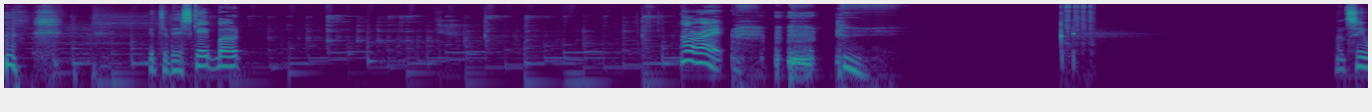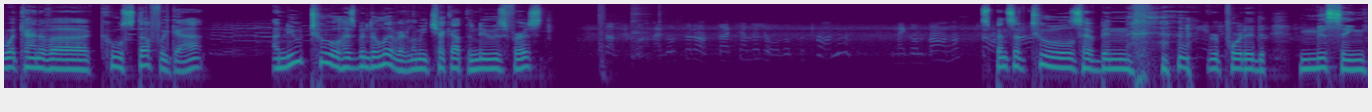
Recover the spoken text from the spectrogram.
Get to the escape boat. All right. Let's see what kind of uh, cool stuff we got. A new tool has been delivered. Let me check out the news first. Expensive tools have been reported missing.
